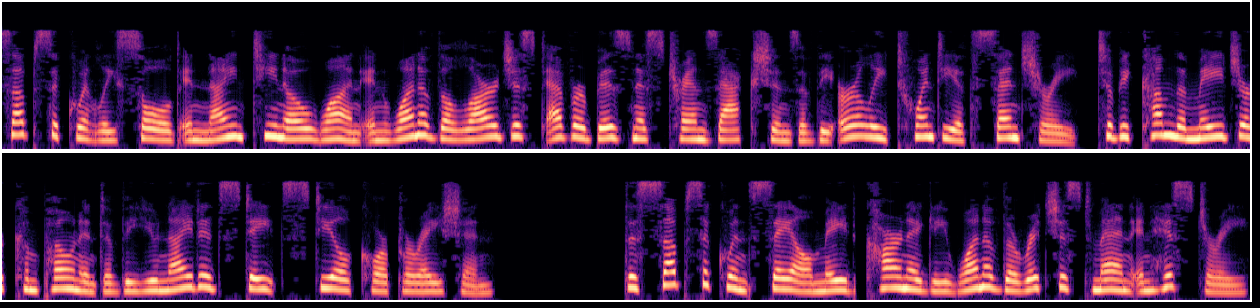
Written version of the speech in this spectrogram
subsequently sold in 1901 in one of the largest ever business transactions of the early 20th century, to become the major component of the United States Steel Corporation. The subsequent sale made Carnegie one of the richest men in history.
